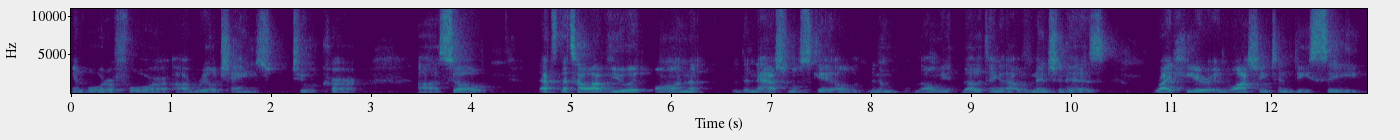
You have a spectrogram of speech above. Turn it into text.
in order for uh, real change to occur. Uh, so that's that's how I view it on the national scale. And the only the other thing that I would mention is right here in Washington D.C.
